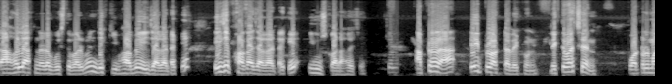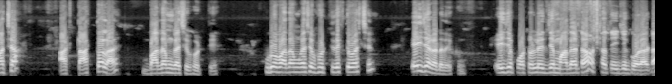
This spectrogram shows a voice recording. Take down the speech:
তাহলে আপনারা বুঝতে পারবেন যে কীভাবে এই জায়গাটাকে, এই যে ফাঁকা জায়গাটাকে ইউজ করা হয়েছে। আপনারা এই প্লটটা দেখুন, দেখতে পাচ্ছেন? পটল মাচা আর তার তলায় বাদাম গাছে ভর্তি। পুরো বাদাম গাছে ভর্তি দেখতে পাচ্ছেন। এই জায়গাটা দেখুন। এই যে পটলের যে মাদাটা, অর্থাৎ এই যে গোড়াটা,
